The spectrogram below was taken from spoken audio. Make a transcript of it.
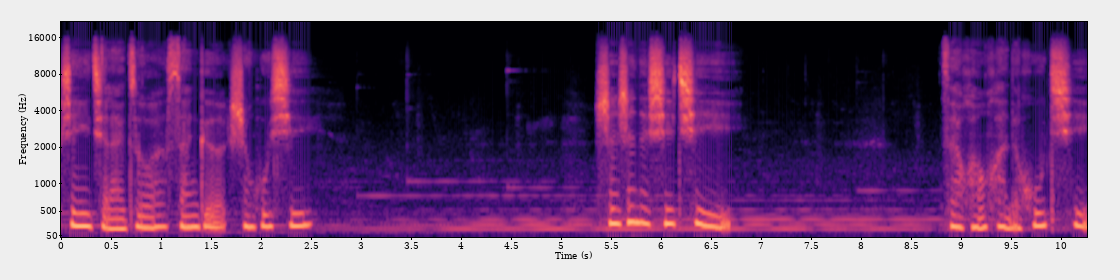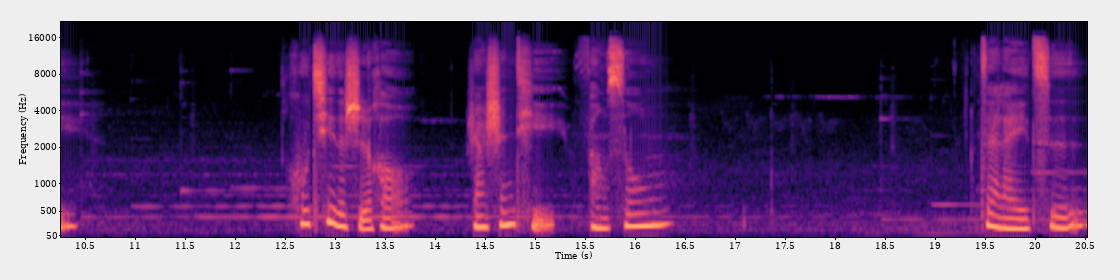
先一起来做三个深呼吸，深深的吸气。再缓缓的呼气，呼气的时候，让身体放松。再来一次，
